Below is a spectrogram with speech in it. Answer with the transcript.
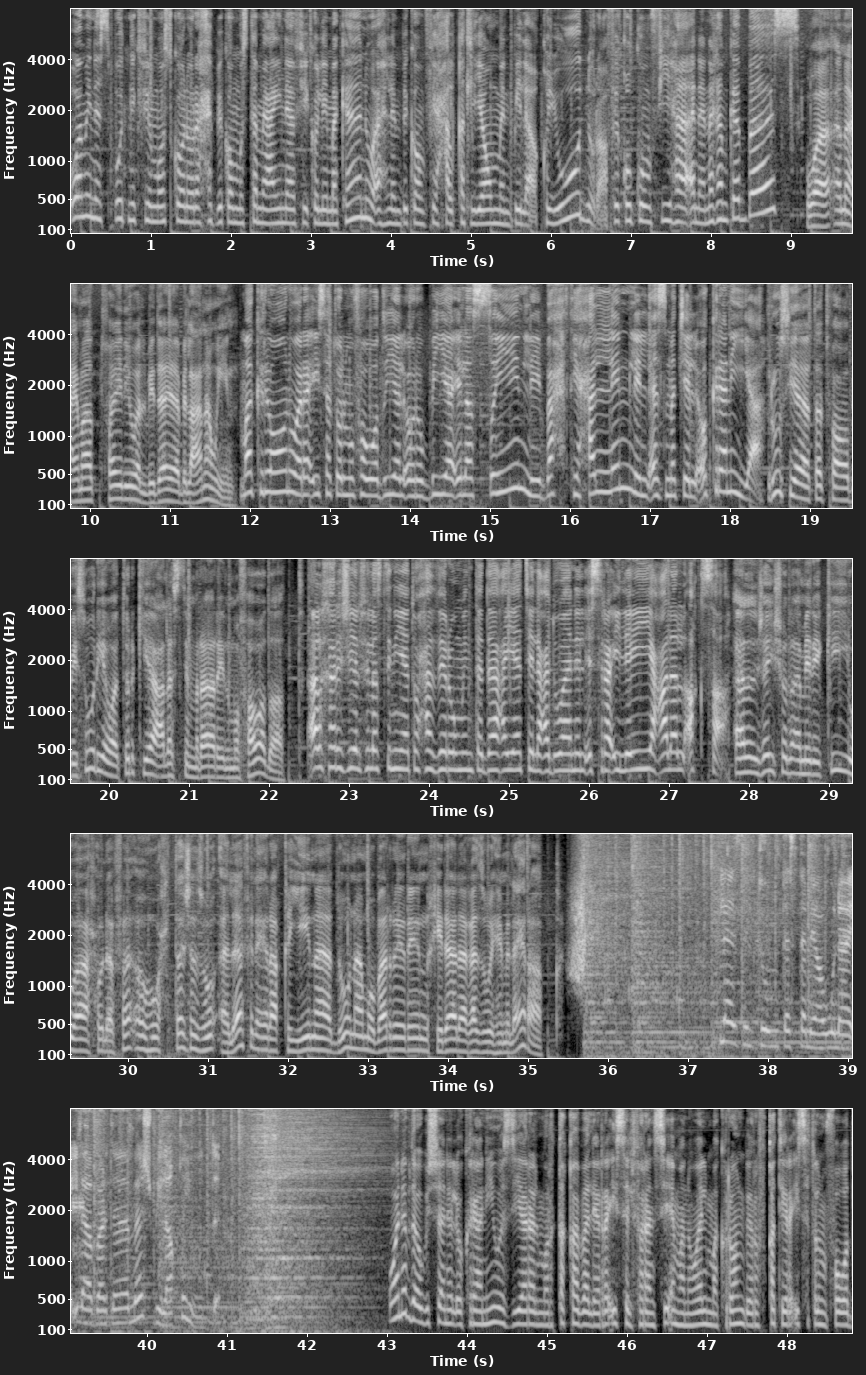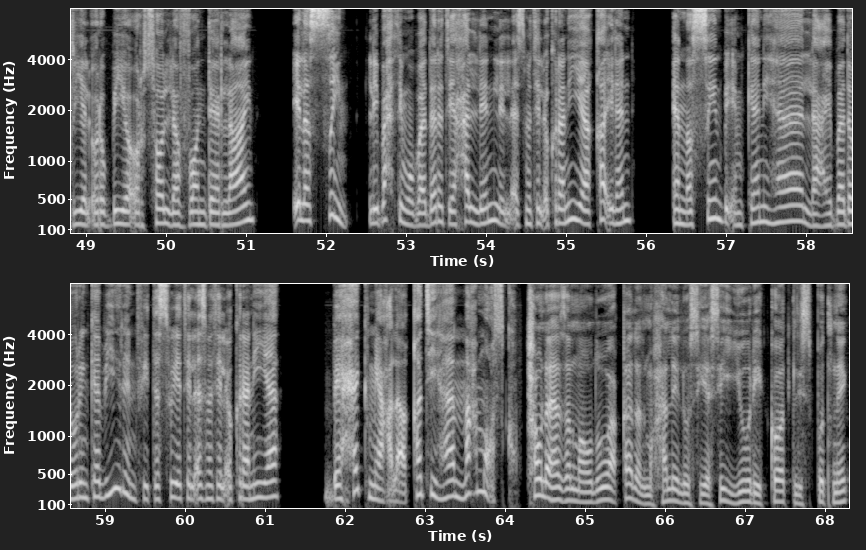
ومن سبوتنيك في موسكو نرحب بكم مستمعينا في كل مكان وأهلا بكم في حلقة اليوم من بلا قيود. نرافقكم فيها أنا نغم كباس وأنا عماد طفيلي والبداية بالعناوين. ماكرون ورئيسة المفوضية الأوروبية إلى الصين لبحث حل للأزمة الأوكرانية. روسيا تدفع بسوريا وتركيا على استمرار المفاوضات. الخارجية الفلسطينية تحذر من تداعيات العدوان الإسرائيلي على الأقصى. الجيش الأمريكي وحلفاء حلفائه احتجزوا آلاف العراقيين دون مبرر خلال غزوهم العراق. لازلتم تستمعون إلى برنامج بلا قيود. ونبدأ بالشأن الأوكراني والزيارة المرتقبة للرئيس الفرنسي إيمانويل ماكرون برفقة رئيسة المفوضية الأوروبية أورسولا فون دير لاين إلى الصين لبحث مبادرة حل للأزمة الأوكرانية قائلا أن الصين بإمكانها لعب دور كبير في تسوية الأزمة الأوكرانية بحكم علاقتها مع موسكو. حول هذا الموضوع قال المحلل السياسي يوري كوت لسبوتنيك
